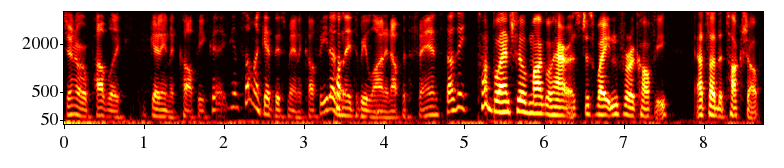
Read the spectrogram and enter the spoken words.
general public getting a coffee. Can, can someone get this man a coffee? He doesn't need to be lining up with the fans, does he? Todd Blanchfield, Michael Harris, just waiting for a coffee outside the tuck shop.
